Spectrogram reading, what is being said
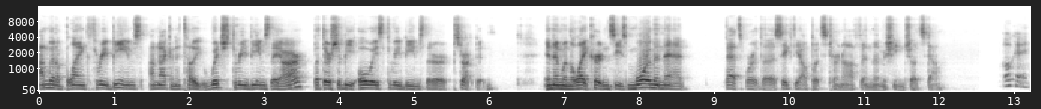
I'm going to blank three beams. I'm not going to tell you which three beams they are, but there should be always three beams that are obstructed. And then when the light curtain sees more than that, that's where the safety outputs turn off and the machine shuts down. Okay.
